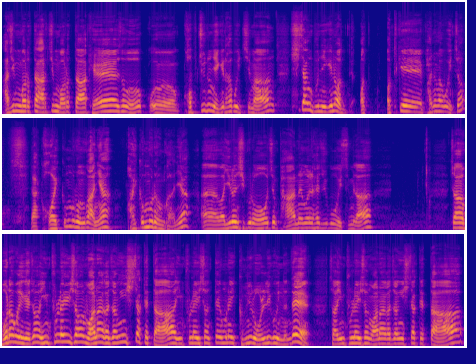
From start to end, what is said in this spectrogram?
아직 멀었다, 아직 멀었다 계속 어, 겁주는 얘기를 하고 있지만 시장 분위기는 어, 어, 어떻게 반응하고 있죠? 야 거의 끝물 온거 아니야? 거의 끝물 온거 아니야? 아, 뭐 이런 식으로 좀 반응을 해주고 있습니다. 자, 뭐라고 얘기하죠? 인플레이션 완화 과정이 시작됐다. 인플레이션 때문에 금리를 올리고 있는데, 자, 인플레이션 완화 과정이 시작됐다.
